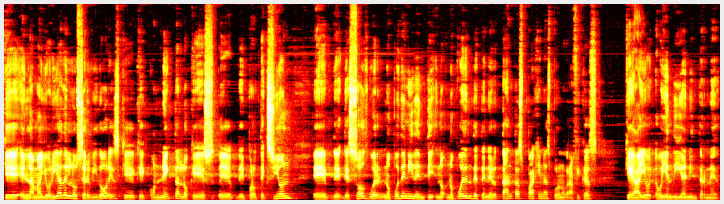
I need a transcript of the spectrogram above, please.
que en la mayoría de los servidores que, conectan lo que es eh, de protección eh, de, software no pueden, no, no pueden detener tantas páginas pornográficas que hay hoy en día en Internet.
